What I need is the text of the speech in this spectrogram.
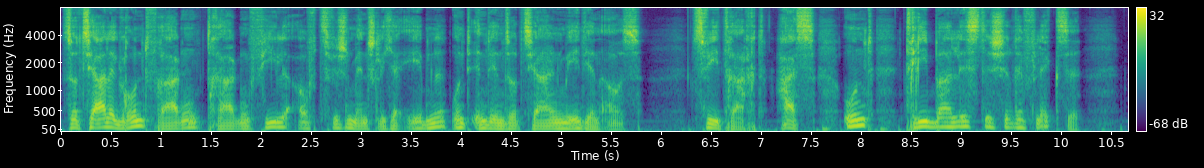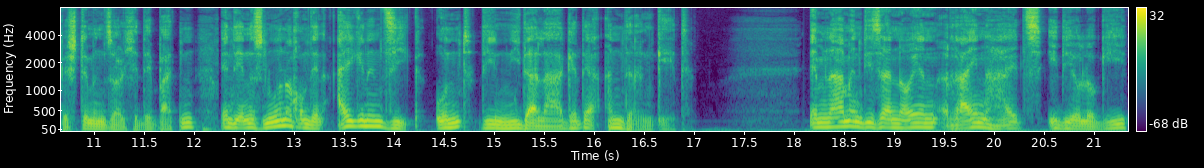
Soziale Grundfragen tragen viele auf zwischenmenschlicher Ebene und in den sozialen Medien aus. Zwietracht, Hass und tribalistische Reflexe bestimmen solche Debatten, in denen es nur noch um den eigenen Sieg und die Niederlage der anderen geht. Im Namen dieser neuen Reinheitsideologie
